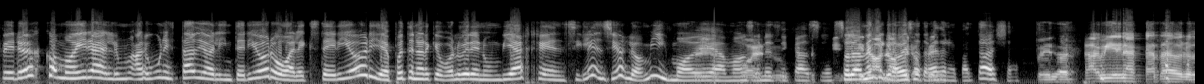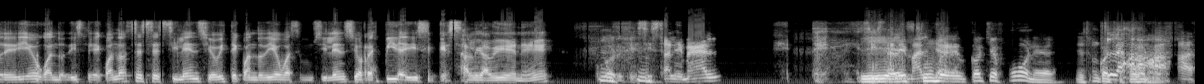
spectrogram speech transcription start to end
Pero es como ir a algún estadio al interior o al exterior y después tener que volver en un viaje en silencio. Es lo mismo, digamos, en ese caso. sí, Solamente no, que no, lo ves pero- a través pero- de una pantalla. Pero está bien agarrado lo de Diego cuando dice, cuando hace ese silencio, ¿viste? Cuando Diego hace un silencio, respira y dice que salga bien, ¿eh? Porque si sale mal. Si sale es mal, un te- coche fúnebre. Es un coche Claro. fúnebre.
